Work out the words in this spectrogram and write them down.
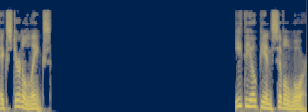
External links Ethiopian Civil War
